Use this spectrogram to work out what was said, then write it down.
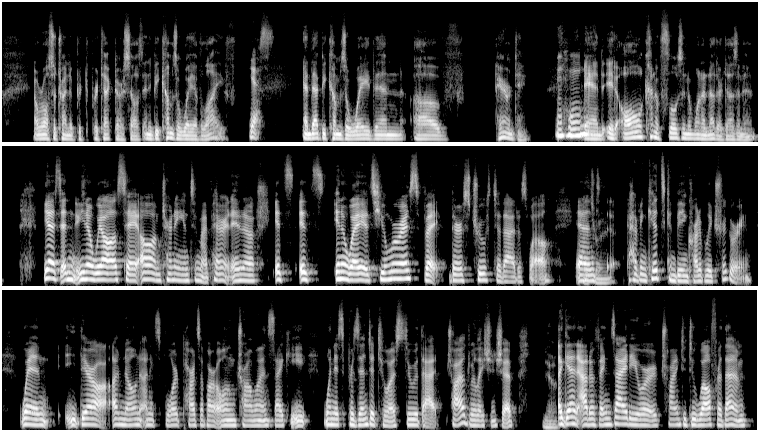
and we're also trying to pr- protect ourselves and it becomes a way of life. Yes. And that becomes a way then of parenting. Mhm. and it all kind of flows into one another doesn't it Yes, and you know we all say, "Oh, I'm turning into my parent." You know, it's it's in a way it's humorous, but there's truth to that as well. And right. having kids can be incredibly triggering when there are unknown, unexplored parts of our own trauma and psyche when it's presented to us through that child relationship. yeah Again, out of anxiety or trying to do well for them,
